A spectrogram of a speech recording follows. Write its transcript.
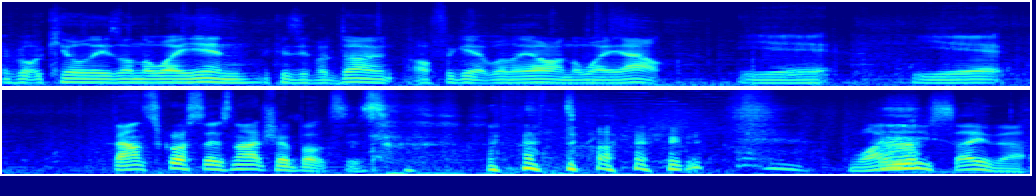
I've got to kill these on the way in because if I don't, I'll forget where they are on the way out. Yeah, yeah. Bounce across those nitro boxes. Why did you say that?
